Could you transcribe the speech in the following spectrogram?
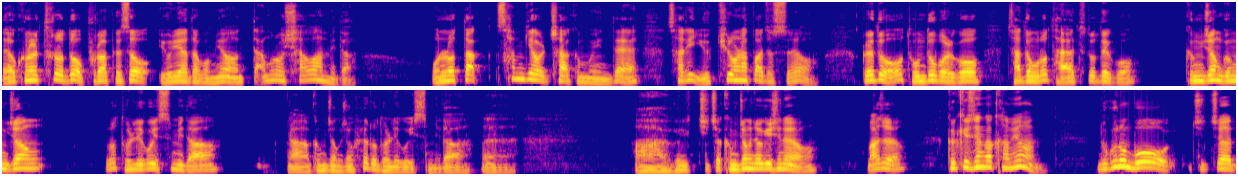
에어컨을 틀어도 불 앞에서 요리하다 보면 땀으로 샤워합니다. 오늘로 딱 3개월 차 근무인데 살이 6kg나 빠졌어요. 그래도 돈도 벌고 자동으로 다이어트도 되고 긍정 긍정으로 돌리고 있습니다. 아, 긍정적 회로 돌리고 있습니다. 네. 아, 진짜 긍정적이시네요. 맞아요. 그렇게 생각하면 누구는 뭐 진짜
